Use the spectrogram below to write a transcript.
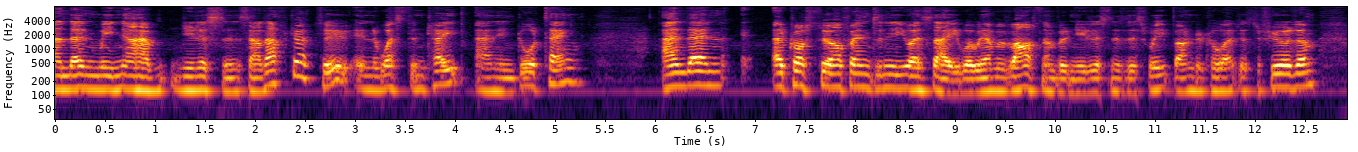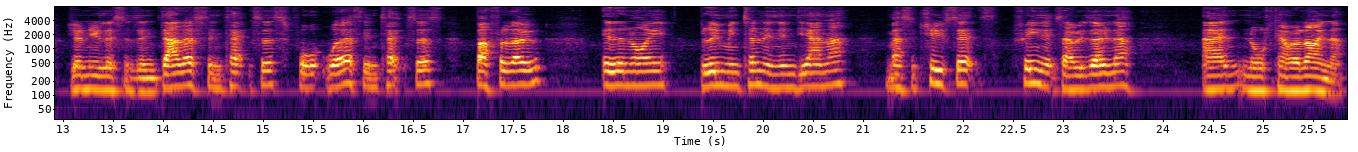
and then we now have new listeners in South Africa too, in the Western Cape and in Gauteng. And then across to our friends in the USA, where we have a vast number of new listeners this week, but I'm going to talk about just a few of them. We have new listeners in Dallas, in Texas, Fort Worth, in Texas, Buffalo, Illinois, Bloomington, in Indiana, Massachusetts, Phoenix, Arizona, and North Carolina.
